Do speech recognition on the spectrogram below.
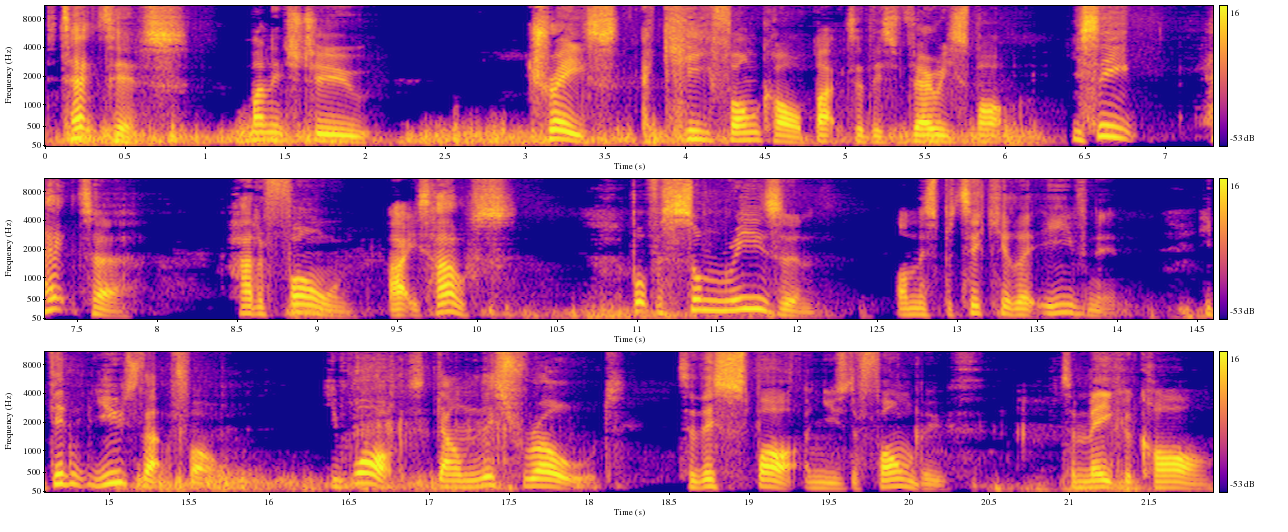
Detectives managed to trace a key phone call back to this very spot. You see, Hector had a phone at his house, but for some reason, on this particular evening, he didn't use that phone. He walked down this road to this spot and used a phone booth to make a call.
